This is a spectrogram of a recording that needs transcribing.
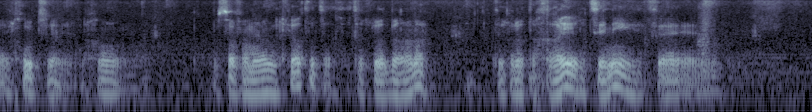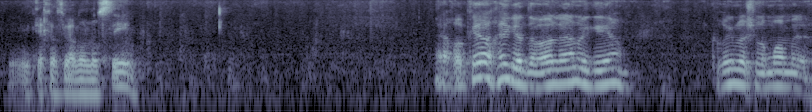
האיכות שאנחנו בסוף אמורים לחיות את זה, זה צריך להיות ברמה. צריך להיות אחראי, רציני, זה... מתייחס להמון נושאים. החוקר הכי גדול, לאן הוא הגיע? קוראים לו שלמה המלך.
